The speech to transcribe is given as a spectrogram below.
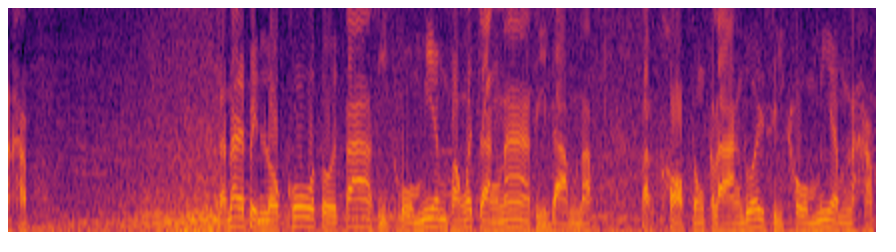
นะครับจะน่าจะเป็นโลโก้โตโยต้าสีโครเมียมพร้อมกระจังหน้าสีดำนะครับ ตัดขอบตรงกลางด้วยสีโครเมียมนะครับ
